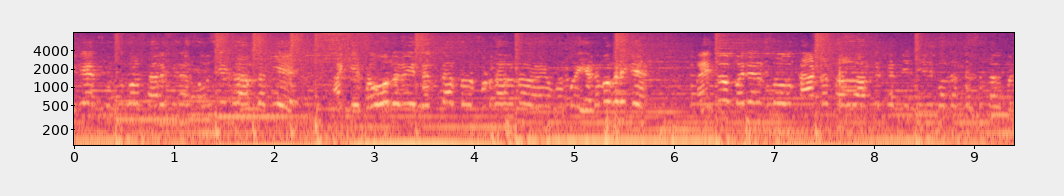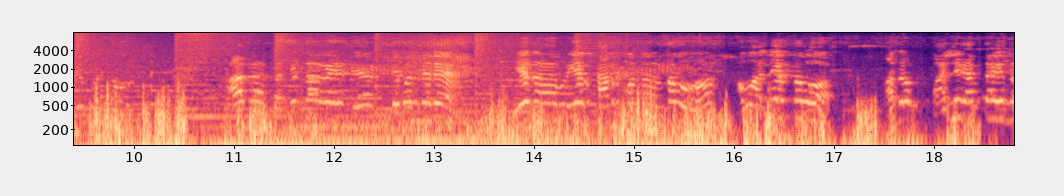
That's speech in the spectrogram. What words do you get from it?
ಇದೇ ಕುಂದಗೋಳ ತಾಲೂಕಿನ ಸೌಶಿ ಗ್ರಾಮದಲ್ಲಿ ಆಕೆ ಸಹೋದರಿ ದಲಿತ ಸುಡಗಾರನ ಒಬ್ಬ ಹೆಣ್ಮಗಳಿಗೆ ಮೈಸೂರು ಮನೆ ಕಾಟ ತಾಳದ ಅಂತಕ್ಕಂಥ ನೀರು ಬಂದ ಆದ್ರೆ ತಹಸೀಲ್ದಾರ್ ಟೇಬಲ್ ಮೇಲೆ ಏನು ಏನು ಕಾಗದ ಪತ್ರ ಇರ್ತಾವೋ ಅವು ಅಲ್ಲೇ ಇರ್ತಾವೋ ಅದು ಪಾಲ್ಯಗೆ ಆಗ್ತಾ ಇಲ್ಲ.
